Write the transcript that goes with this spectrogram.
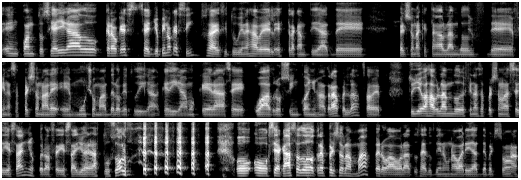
en cuanto si ha llegado, creo que, yo opino que sí. O sea, si tú vienes a ver esta cantidad de personas que están hablando de, finanzas personales es mucho más de lo que tú digas, que digamos que era hace cuatro o cinco años atrás, ¿verdad? ¿Sabes? Tú llevas hablando de finanzas personales hace 10 años, pero hace 10 años eras tú solo. o, o si acaso dos o tres personas más, pero ahora tú sabes, tú tienes una variedad de personas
